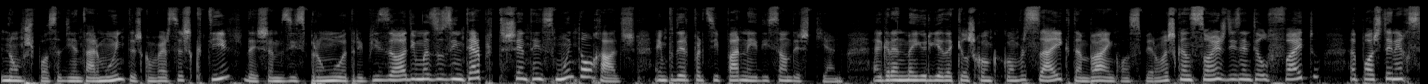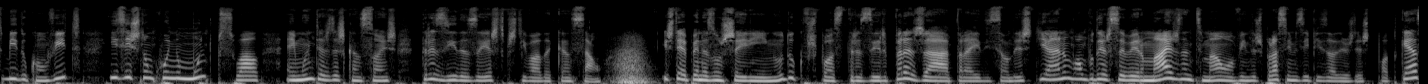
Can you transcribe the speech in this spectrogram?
Não vos posso adiantar muito das conversas que tive, deixamos isso para um outro episódio, mas os intérpretes sentem-se muito honrados em poder participar na edição deste ano. A grande maioria daqueles com que conversei, que também conceberam as canções, dizem tê-lo feito após terem recebido o convite. Existe um cunho muito pessoal em muitas das canções trazidas a este Festival da Canção. Isto é apenas um cheirinho do que vos posso trazer para já para a edição deste ano. Vão poder saber mais de antemão ouvindo os próximos episódios deste podcast.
